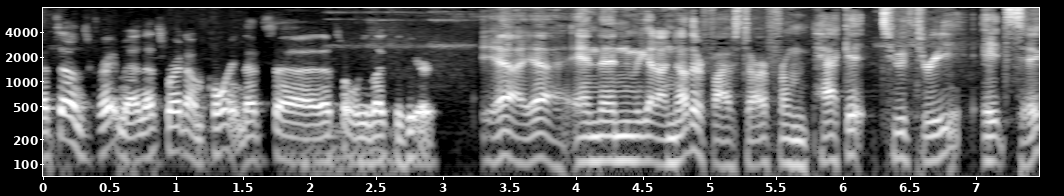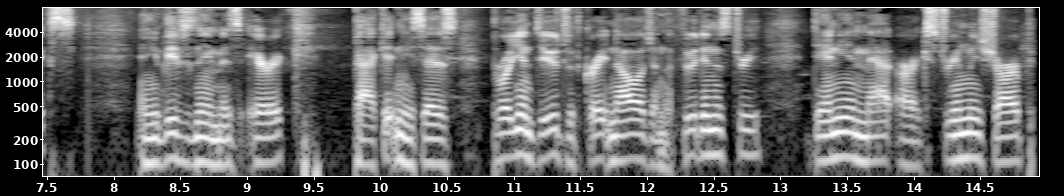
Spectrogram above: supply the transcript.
That sounds great, man. That's right on point. That's uh, that's what we like to hear. Yeah, yeah. And then we got another five star from Packet2386, and he leaves his name as Eric packet, and he says, Brilliant dudes with great knowledge on the food industry. Danny and Matt are extremely sharp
